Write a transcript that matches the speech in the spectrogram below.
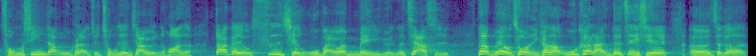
重新让乌克兰去重建家园的话呢，大概有四千五百万美元的价值。那没有错，你看到乌克兰的这些呃这个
